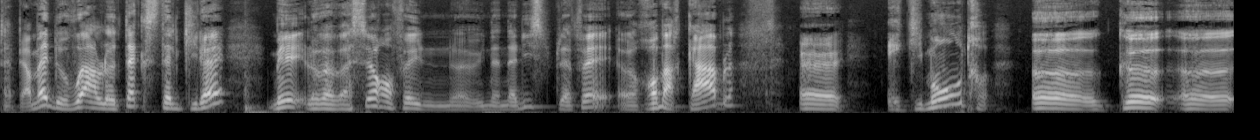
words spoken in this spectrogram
Ça permet de voir le texte tel qu'il est, mais le Vavasseur en fait une, analyse tout à fait remarquable et qui montre euh, qu'il euh,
